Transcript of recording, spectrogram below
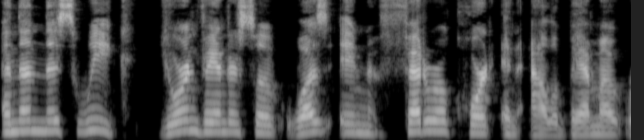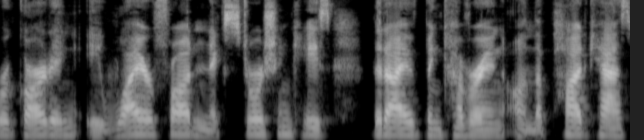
And then this week, Joran van der Sloot was in federal court in Alabama regarding a wire fraud and extortion case that I have been covering on the podcast.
